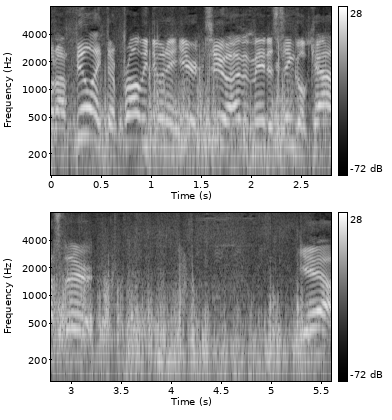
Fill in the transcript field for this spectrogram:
But I feel like they're probably doing it here too. I haven't made a single cast there. Yeah.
